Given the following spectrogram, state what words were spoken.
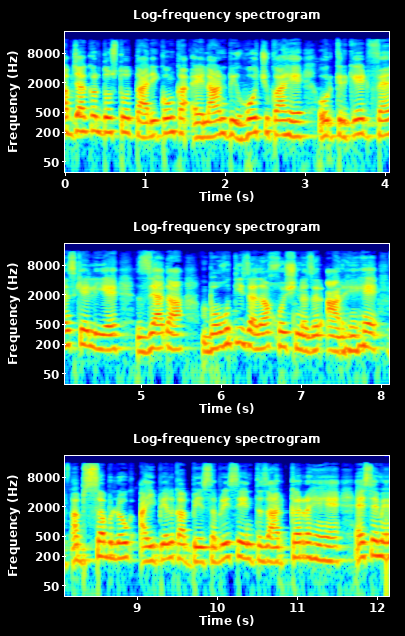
अब जाकर दोस्तों तारीखों का ऐलान भी हो चुका है और क्रिकेट फैंस के लिए ज़्यादा बहुत ही ज़्यादा खुश नज़र आ रहे हैं। अब सब लोग आईपीएल का बेसब्री से इंतज़ार कर रहे हैं। ऐसे में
